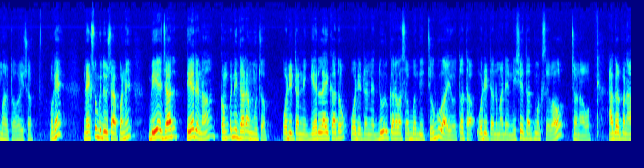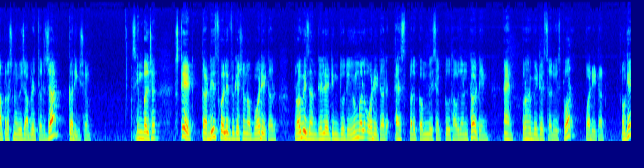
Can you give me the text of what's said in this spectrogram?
મળતો હોય છે. ઓકે નેક્સ્ટ શું કીધું છે આપણને? બે હજાર તેરના કંપની ધારા મુજબ ઓડિટરની ગેરલાયકાતો, ઓડિટરને દૂર કરવા સંબંધિત જોગવાઈઓ તથા ઓડિટર માટે નિષેધાત્મક સેવાઓ જણાવો. આગળ પણ આ પ્રશ્ન વિશે આપણે ચર્ચા કરી છે. સિમ્પલ છે. State the disqualification of auditor provision relating to removal auditor as per company act two thousand thirteen and prohibited service for auditor okay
